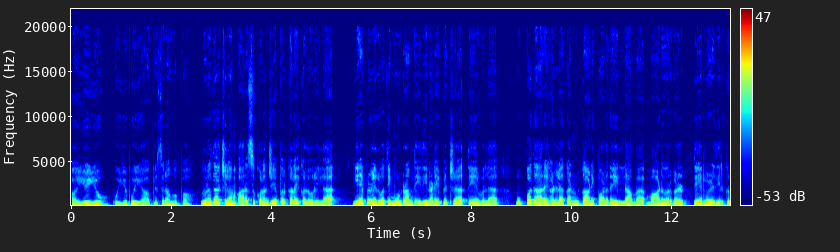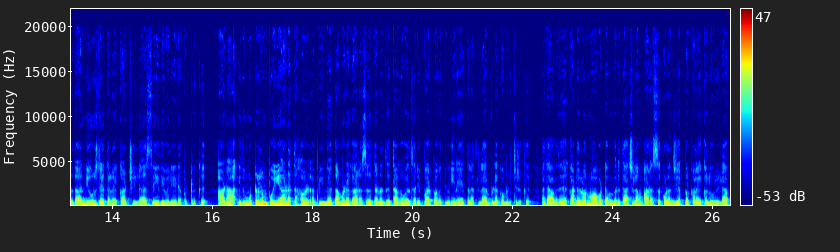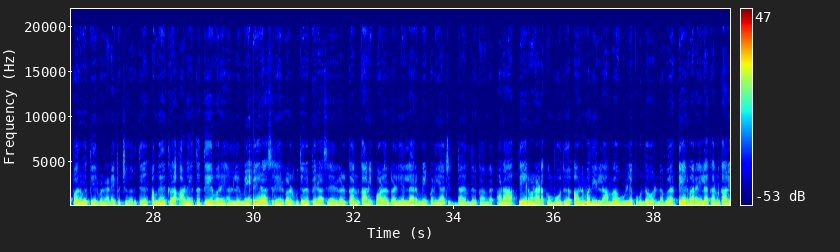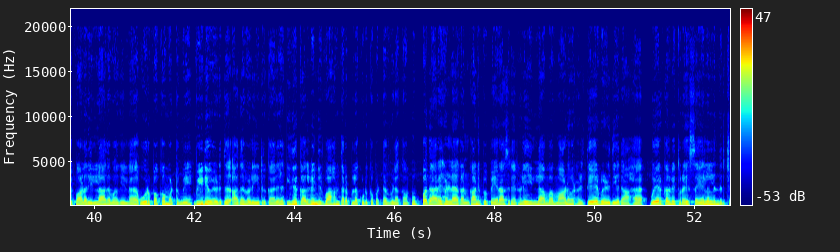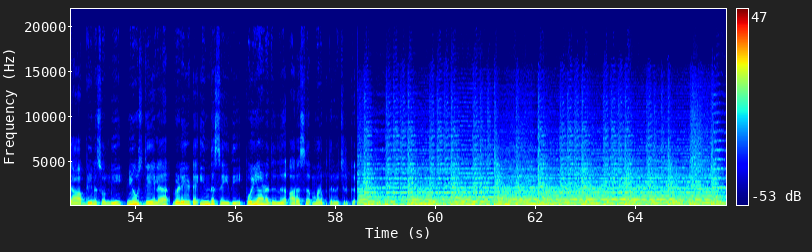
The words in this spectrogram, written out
ஐயையோ பொய் பொய்யா பேசுகிறாங்கப்பா விருதாச்சலம் அரசு கொளஞ்சியப்பர் கலைக்கல்லூரியில் ஏப்ரல் இருபத்தி மூன்றாம் தேதி நடைபெற்ற தேர்வில் முப்பது அறைகளில் கண்காணிப்பாளரே இல்லாமல் மாணவர்கள் தேர்வு எழுதியிருக்கிறதா நியூஸ்டே தொலைக்காட்சியில் செய்தி வெளியிடப்பட்டிருக்கு. ஆனால் இது முற்றிலும் பொய்யான தகவல் அப்படின்னு தமிழக அரசு தனது தகவல் சரிபார்ப்பகத்தின் இணையதளத்தில் விளக்கம் அளிச்சிருக்கு. அதாவது கடலூர் மாவட்டம் விருத்தாச்சலம் அரசு கொளஞ்சியப்பர் கலைக்கல்லூரியில் பருவத் தேர்வு நடைபெற்று வருது. அங்க இருக்கிற அனைத்து தேர்வறைகளிலுமே பேராசிரியர்கள் உதவி பேராசிரியர்கள் கண்காணிப்பாளர்கள் எல்லாருமே பணியாற்றிட்டு தான் இருந்திருக்காங்க. ஆனா தேர்வு நடக்கும்போது அனுமதி இல்லாம உள்ளே புகுந்த ஒரு நபர் தேர்வறையில கண்காணிப்பாளர் இல்லாத வகையில ஒரு பக்கம் மட்டுமே வீடியோ எடுத்து அதை வெளியிட்டிருக்காரு. இது கல்வி நிர்வாகம் தரப்புல கொடுக்கப்பட்ட விளக்கம். முப்பது அறைகள்ல கண்காணிப்பு பேராசிரியர்களே இல்லாம மாணவர்கள் தேர்வு எழுதியதாக உயர்கல்வித்துறை செயலிழந்துருச்சா அப்படின்னு சொல்லி நியூஸ் டேல வெளியிட்ட இந்த செய்தி பொய்யானதுன்னு அரசு மறுப்பு தெரிவிச்சிருக்கு.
